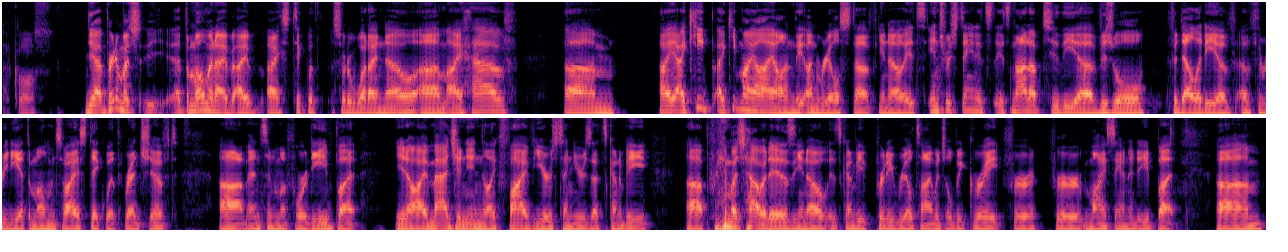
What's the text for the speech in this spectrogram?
of course. Yeah, pretty much. At the moment, I I, I stick with sort of what I know. Um, I have, um, I, I keep I keep my eye on the Unreal stuff. You know, it's interesting. It's it's not up to the uh, visual fidelity of, of 3D at the moment, so I stick with Redshift um, and Cinema 4D. But you know, I imagine in like five years, ten years, that's going to be uh, pretty much how it is. You know, it's going to be pretty real time, which will be great for for my sanity. But um,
